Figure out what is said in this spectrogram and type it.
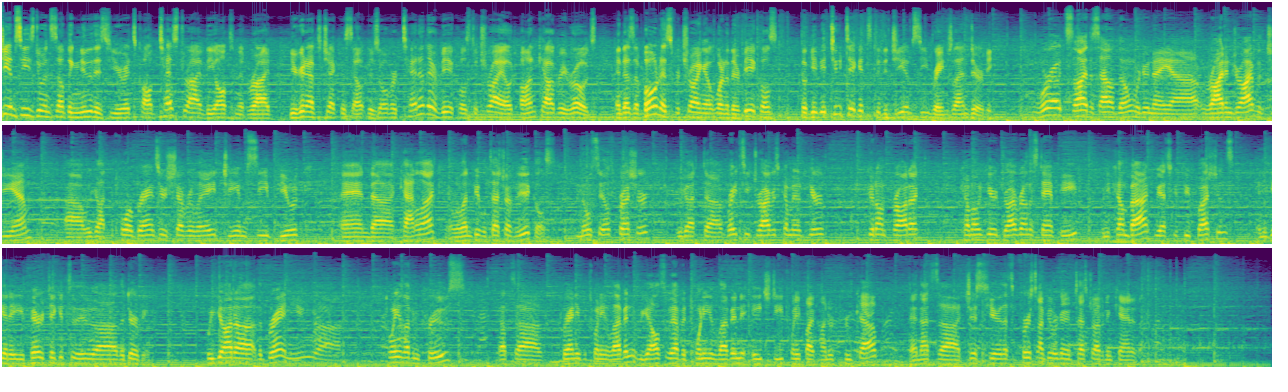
GMC is doing something new this year. It's called Test Drive the Ultimate Ride. You're going to have to check this out. There's over 10 of their vehicles to try out on Calgary roads. And as a bonus for trying out one of their vehicles, they'll give you two tickets to the GMC Rangeland Derby. We're outside the Saddledome. We're doing a uh, ride and drive with GM. Uh, we got four brands here Chevrolet, GMC, Buick, and uh, Cadillac. And we're letting people test drive the vehicles. No sales pressure. We got uh, right seat drivers coming out here, good on product. Come out here, drive around the Stampede. When you come back, we ask you a few questions, and you get a pair of tickets to uh, the Derby. We got uh, the brand new uh, 2011 Cruze. That's uh, brand new for 2011. We also have a 2011 HD 2500 Crew Cab, and that's uh, just here. That's the first time people are going to test drive it in Canada.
